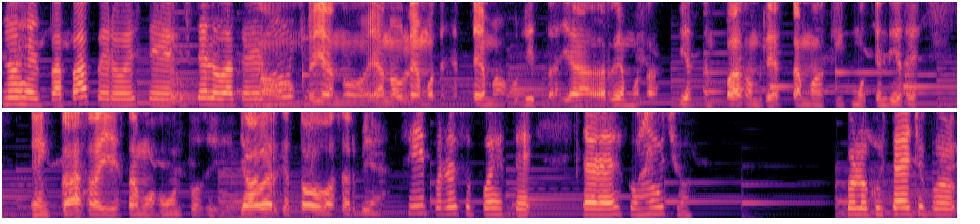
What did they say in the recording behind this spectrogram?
no es el papá, pero, este, usted lo va a querer No, mucho. hombre, ya no, ya no hablemos de ese tema, Julita, ya agarremos la fiesta en paz, hombre, ya estamos aquí, como quien dice, en casa y estamos juntos y ya va a ver que todo va a ser bien. Sí, por eso, pues, este, le agradezco mucho por lo que usted ha hecho por,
